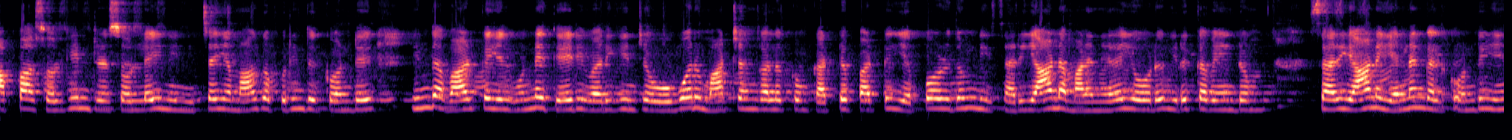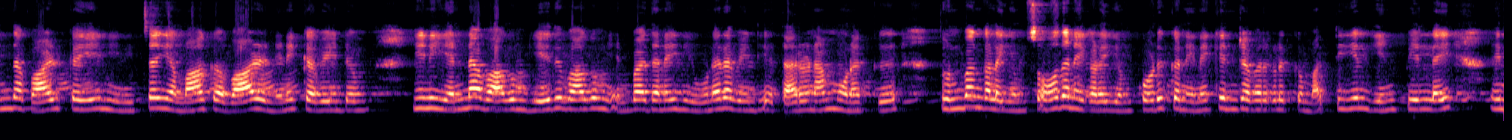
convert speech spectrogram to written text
அப்பா சொல்கின்ற சொல்லை நீ நிச்சயமாக புரிந்து கொண்டு இந்த வாழ்க்கையில் உன்னை தேடி வருகின்ற ஒவ்வொரு மாற்றங்களுக்கும் கட்டுப்பட்டு எப்பொழுதும் நீ சரியான மனநிலையோடு இருக்க வேண்டும். சரியான எண்ணங்கள் கொண்டு இந்த வாழ்க்கையை நீ நிச்சயமாக வாழ நினைக்க வேண்டும். இனி என்னவாகும் ஏதுவாகும் என்பதனை நீ உணர வேண்டிய தருணம் உனக்கு. துன்பங்களையும் சோதனைகளையும் கொடுக்க நினைக்கின்றவர்களுக்கு மத்தியில் என் பிள்ளை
